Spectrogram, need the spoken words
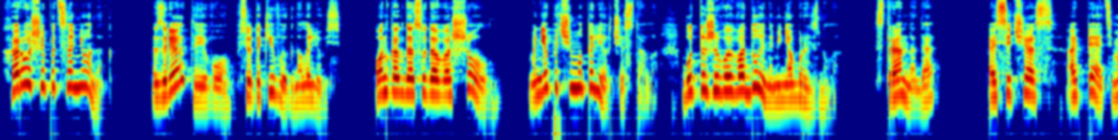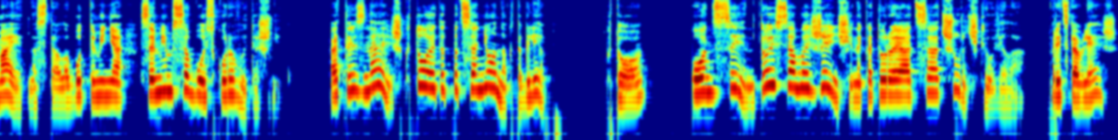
Хороший пацаненок. Зря ты его все-таки выгнала, Люсь. Он, когда сюда вошел, мне почему-то легче стало, будто живой водой на меня брызнуло. Странно, да? А сейчас опять маятно стало, будто меня самим собой скоро вытошнит. А ты знаешь, кто этот пацаненок-то, Глеб? Кто? Он сын той самой женщины, которая отца от Шурочки увела. Представляешь?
